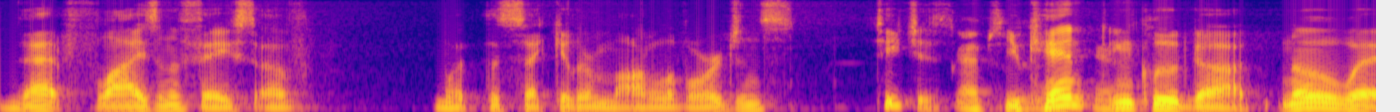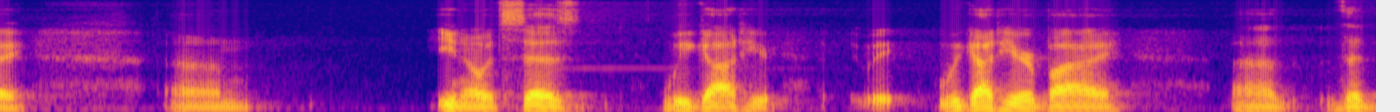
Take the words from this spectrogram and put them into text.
that flies in the face of what the secular model of origins teaches. Absolutely, You can't yeah. include God. No way. Um, you know, it says we got here. we- got here by uh, the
